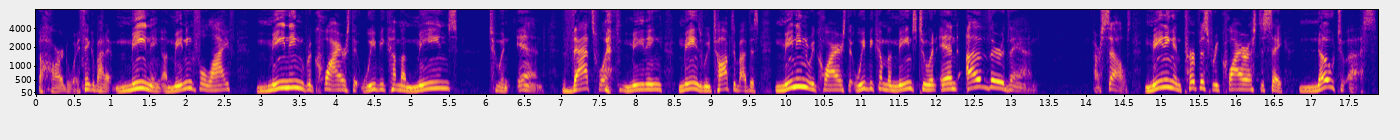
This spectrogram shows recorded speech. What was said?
the hard way. Think about it. Meaning, a meaningful life, meaning requires that we become a means to an end. That's what meaning means. We talked about this. Meaning requires that we become a means to an end other than ourselves. Meaning and purpose require us to say no to us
